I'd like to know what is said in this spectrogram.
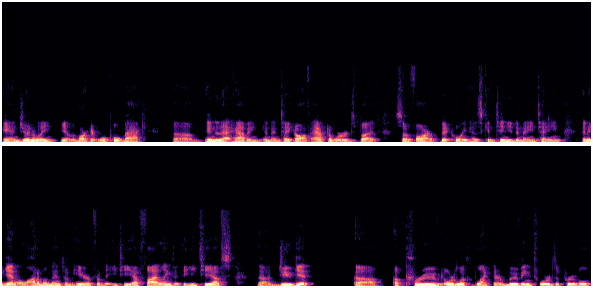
And generally, you know, the market will pull back um, into that halving and then take off afterwards. But so far, Bitcoin has continued to maintain. And again, a lot of momentum here from the ETF filings that the ETFs uh, do get uh, approved or look like they're moving towards approval.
